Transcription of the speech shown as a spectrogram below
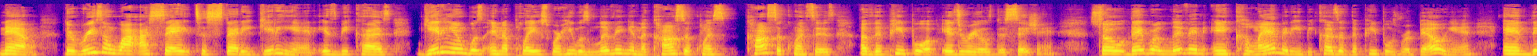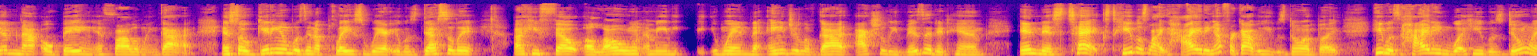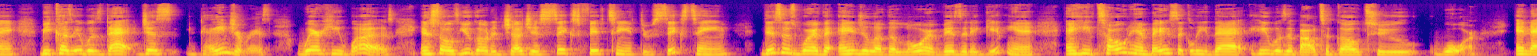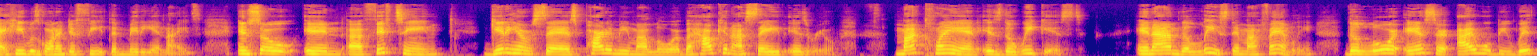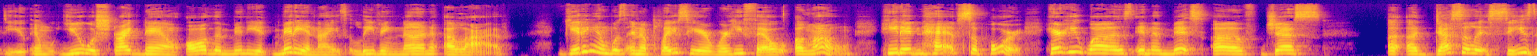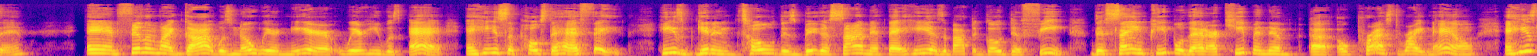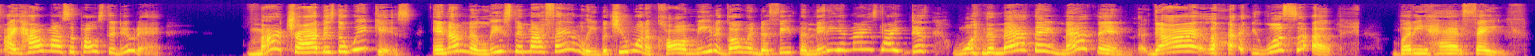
Now, the reason why I say to study Gideon is because Gideon was in a place where he was living in the consequence consequences of the people of Israel's decision. So they were living in calamity because of the people's rebellion and them not obeying and following God. And so Gideon was in a place where it was desolate. Uh, he felt alone. I mean, when the angel of God actually visited him in this text, he was like hiding. I forgot what he was doing, but he was hiding what he was doing because it was that just dangerous where he was. And so if you go to Judges 6 15 through 16, this is where the angel of the Lord visited Gideon, and he told him basically that he was about to go to war and that he was going to defeat the Midianites. And so in uh, 15, Gideon says, Pardon me, my Lord, but how can I save Israel? My clan is the weakest, and I'm the least in my family. The Lord answered, I will be with you, and you will strike down all the Midianites, leaving none alive. Gideon was in a place here where he felt alone. He didn't have support. Here he was in the midst of just a, a desolate season and feeling like God was nowhere near where he was at, and he's supposed to have faith he's getting told this big assignment that he is about to go defeat the same people that are keeping them uh, oppressed right now. And he's like, How am I supposed to do that? My tribe is the weakest. And I'm the least in my family, but you want to call me to go and defeat the Midianites? Like this one the math ain't mathing, God. Like, what's up? But he had faith.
